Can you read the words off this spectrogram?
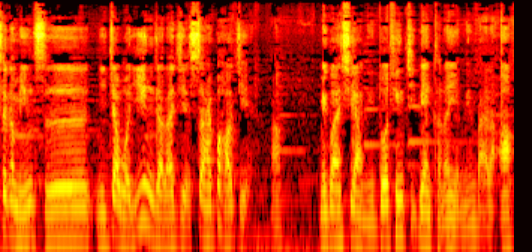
这个名词你叫我硬着来解释还不好解啊，没关系啊，你多听几遍可能也明白了啊。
